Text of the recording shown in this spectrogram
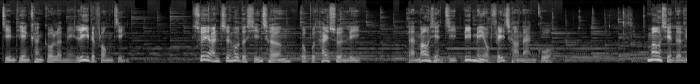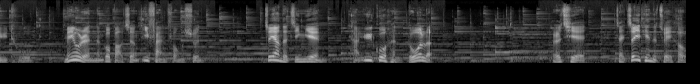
今天看够了美丽的风景，虽然之后的行程都不太顺利，但冒险鸡并没有非常难过。冒险的旅途，没有人能够保证一帆风顺。这样的经验，他遇过很多了。而且，在这一天的最后，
